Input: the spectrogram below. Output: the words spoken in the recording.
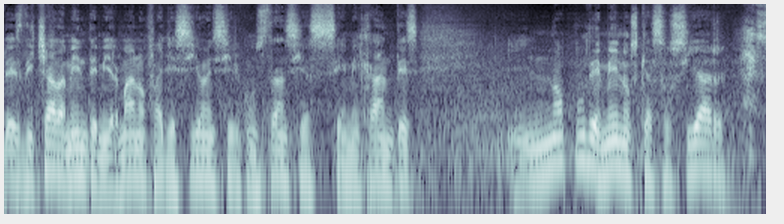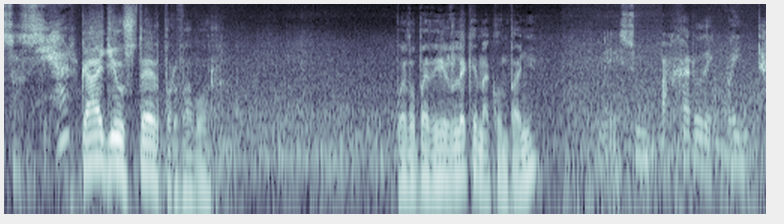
desdichadamente mi hermano falleció en circunstancias semejantes y no pude menos que asociar... ¿Asociar? Calle usted, por favor. ¿Puedo pedirle que me acompañe? Es un pájaro de cuenta.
